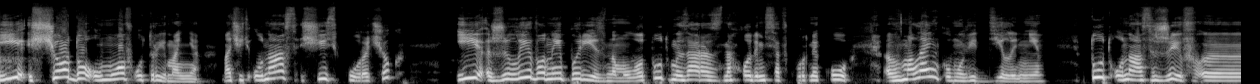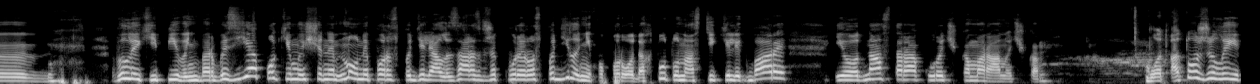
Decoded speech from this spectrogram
І щодо умов утримання, значить, у нас 6 курочок, і жили вони по-різному. Отут ми зараз знаходимося в курнику в маленькому відділенні. Тут у нас жив е, великий півень барбез'є, поки ми ще не, ну, не порозподіляли. Зараз вже кури розподілені по породах. Тут у нас тільки лікбари і одна стара курочка-мараночка. От, а то жили,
